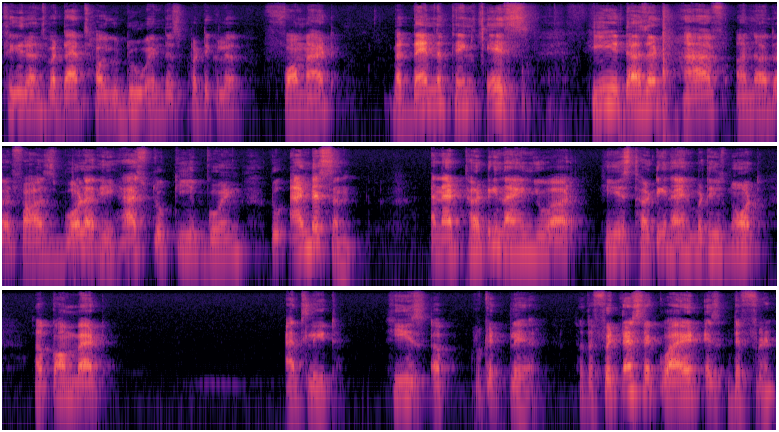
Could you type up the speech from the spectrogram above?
3 runs, but that's how you do in this particular format. But then the thing is, he doesn't have another fast bowler. He has to keep going to Anderson. And at 39, you are he is 39, but he's not a combat athlete. He is a cricket player. So the fitness required is different.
